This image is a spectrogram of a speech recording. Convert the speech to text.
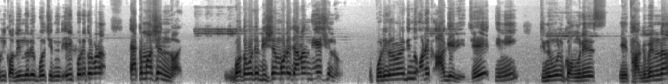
উনি কদিন ধরে বলছেন, কিন্তু এই পরিকল্পনা এক মাসের নয়। গত বছর ডিসেম্বরে জানান দিয়েছিল। পরিকল্পনা কিন্তু অনেক আগেরই যে তিনি তৃণমূল কংগ্রেস এ থাকবেন না।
